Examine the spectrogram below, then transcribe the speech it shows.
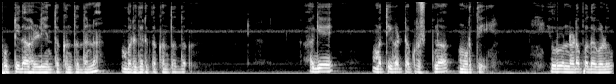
ಹುಟ್ಟಿದ ಹಳ್ಳಿ ಅಂತಕ್ಕಂಥದ್ದನ್ನು ಬರೆದಿರ್ತಕ್ಕಂಥದ್ದು. ಹಾಗೆ ಮತಿಘಟ್ಟ ಕೃಷ್ಣ ಮೂರ್ತಿ, ಇವರು ನಡಪದಗಳು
